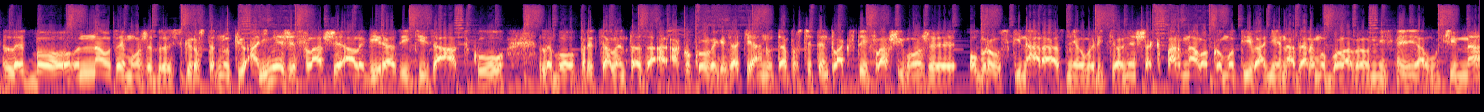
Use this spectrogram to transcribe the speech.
lebo naozaj môže dojsť k roztrhnutiu. Ani nie, že flaše, ale vyrazí ti zátku, lebo predsa len tá akokoľvek je zatiahnutá, proste ten tlak v tej flaši môže obrovský naraz, neuveriteľne, však parná lokomotíva nie nadarmo bola veľmi účinná,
